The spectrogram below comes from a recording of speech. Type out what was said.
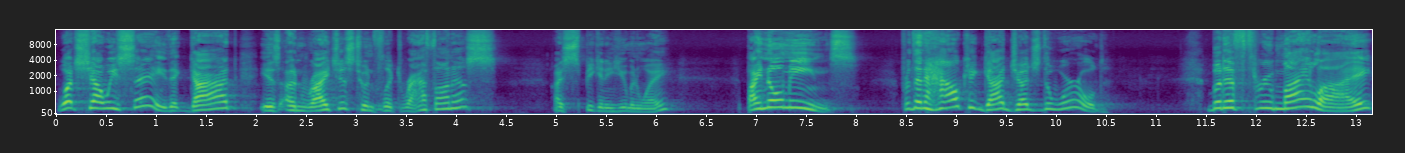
what shall we say? That God is unrighteous to inflict wrath on us? I speak in a human way. By no means. For then how could God judge the world? But if through my lie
